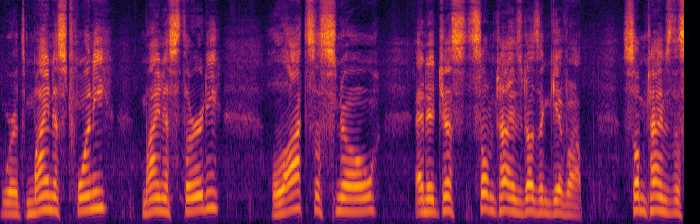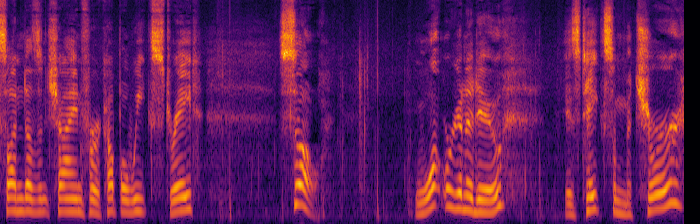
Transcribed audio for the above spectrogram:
where it's minus 20, minus 30, lots of snow, and it just sometimes doesn't give up. Sometimes the sun doesn't shine for a couple weeks straight. So, what we're gonna do is take some mature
